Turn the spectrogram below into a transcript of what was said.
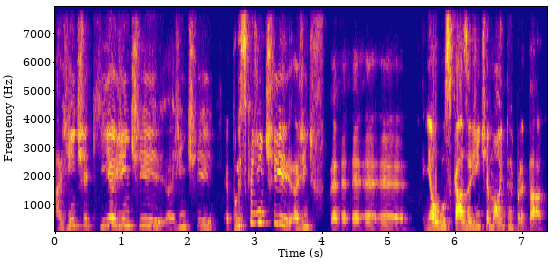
a gente aqui, a gente, a gente, é por isso que a gente, a gente, é, é, é, é, em alguns casos a gente é mal interpretado,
